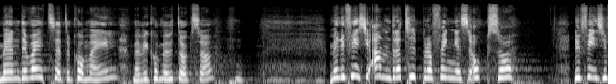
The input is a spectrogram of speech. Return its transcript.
Men det var ett sätt att komma in, men vi kom ut också. Men det finns ju andra typer av fängelse också. Det finns ju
